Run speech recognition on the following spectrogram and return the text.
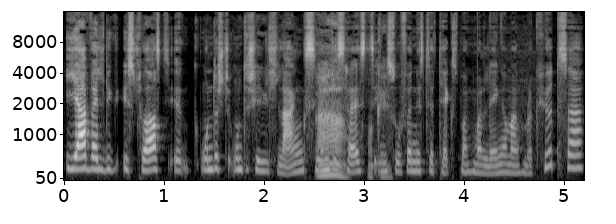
Ja, weil die Histoires äh, unterschiedlich lang sind. Ah, das heißt, okay. insofern ist der Text manchmal länger, manchmal kürzer.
